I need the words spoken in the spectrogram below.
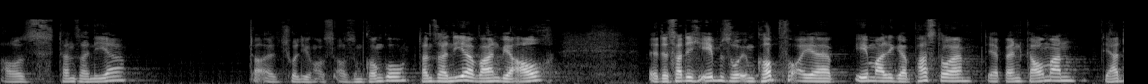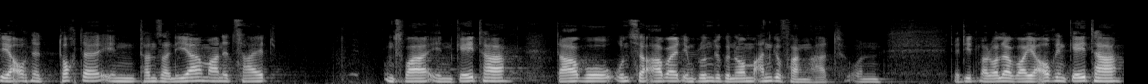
aus Tansania, Entschuldigung, aus, aus dem Kongo. Tansania waren wir auch. Äh, das hatte ich ebenso im Kopf. Euer ehemaliger Pastor, der Bernd Gaumann, der hatte ja auch eine Tochter in Tansania mal eine Zeit. Und zwar in Geita, da wo unsere Arbeit im Grunde genommen angefangen hat. Und der Dietmar Roller war ja auch in Geta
